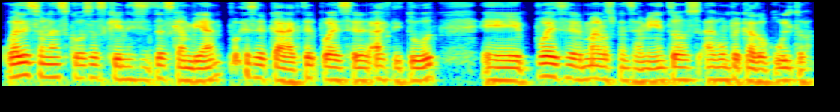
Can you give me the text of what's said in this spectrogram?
cuáles son las cosas que necesitas cambiar. Puede ser carácter, puede ser actitud, eh, puede ser malos pensamientos, algún pecado oculto.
